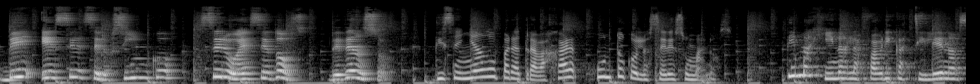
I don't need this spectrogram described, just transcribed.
DS050S2 de Denso, diseñado para trabajar junto con los seres humanos. ¿Te imaginas las fábricas chilenas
